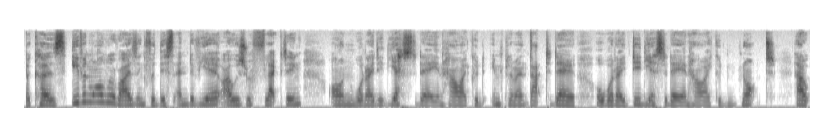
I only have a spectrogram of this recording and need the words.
because even while revising for this end of year, I was reflecting on what I did yesterday and how I could implement that today, or what I did yesterday and how I could not, how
